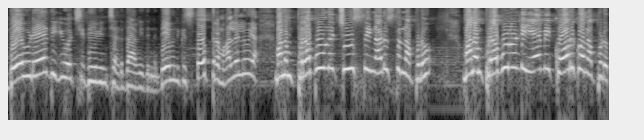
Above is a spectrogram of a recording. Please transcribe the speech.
దేవుడే దిగి వచ్చి దీవించాడు దావీదిని. దేవునికి స్తోత్రం. అల్లెలుయ మనం ప్రభువుని చూసి నడుస్తున్నప్పుడు మనం ప్రభు నుండి ఏమి కోరుకోనప్పుడు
